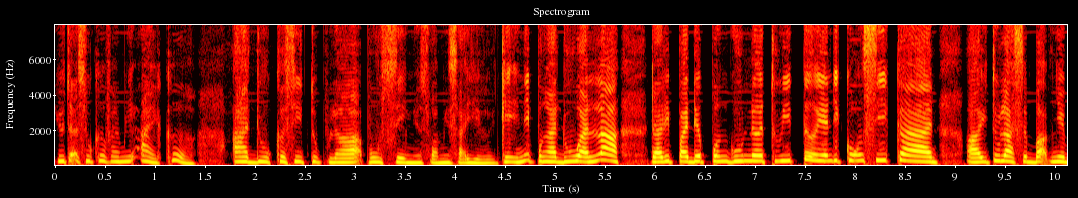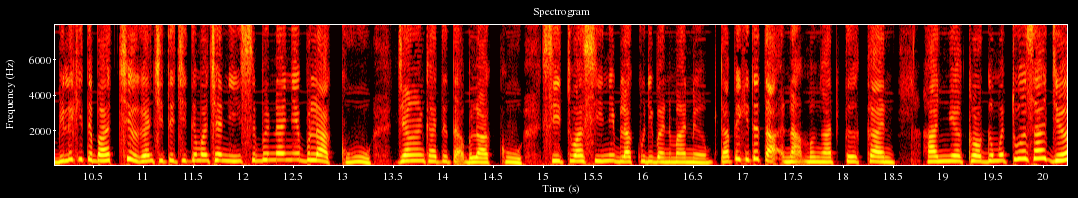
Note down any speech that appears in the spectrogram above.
You tak suka family I ke? Aduh ke situ pula pusingnya suami saya. Okay, ini pengaduan lah daripada pengguna Twitter yang dikongsikan. Ah, itulah sebabnya bila kita baca kan cerita-cerita macam ni sebenarnya berlaku. Jangan kata tak berlaku. Situasi ini berlaku di mana-mana. Tapi kita tak nak mengatakan hanya keluarga mertua saja.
